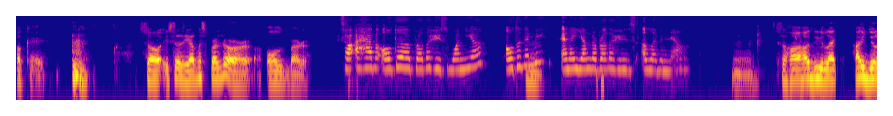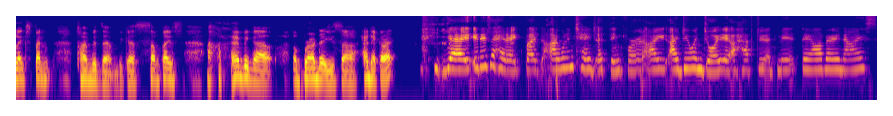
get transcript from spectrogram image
okay. So is it the youngest brother or old brother? So I have an older brother who's one year older than Mm. me, and a younger brother who's eleven now. Mm. So how, how do you like how do you like spend time with them? Because sometimes having a, a brother is a headache, right? yeah, it is a headache, but I wouldn't change a thing for it. I, I do enjoy it, I have to admit. They are very nice.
